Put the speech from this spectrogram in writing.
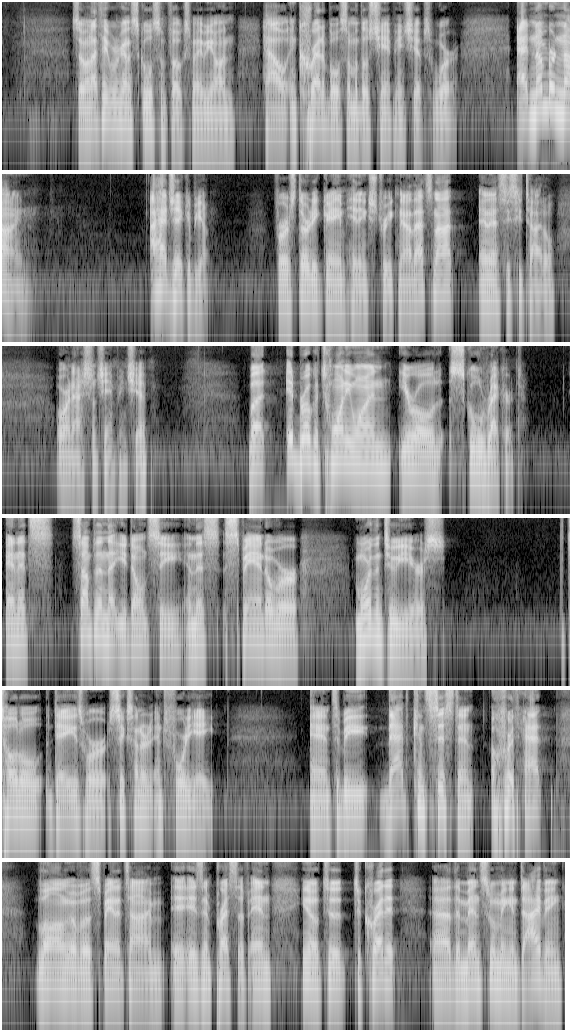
So, and I think we're going to school some folks maybe on how incredible some of those championships were. At number nine, I had Jacob Young for his 30 game hitting streak. Now, that's not an SEC title or a national championship, but it broke a 21 year old school record. And it's something that you don't see. And this spanned over more than two years. The total days were 648. And to be that consistent over that long of a span of time is impressive. And, you know, to, to credit uh, the men's swimming and diving,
